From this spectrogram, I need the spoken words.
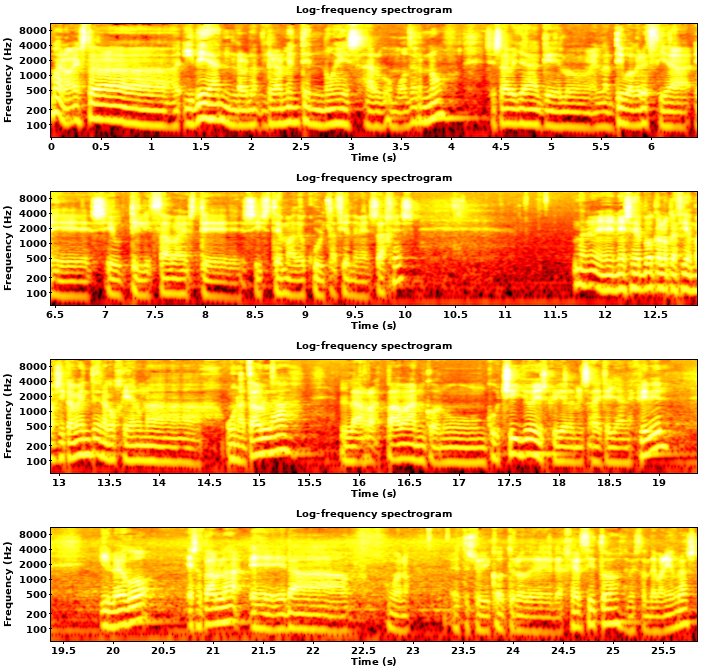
Bueno, esta idea realmente no es algo moderno. Se sabe ya que en la antigua Grecia eh, se utilizaba este sistema de ocultación de mensajes. Bueno, en esa época lo que hacían básicamente era cogían una, una tabla, la raspaban con un cuchillo y escribían el mensaje que querían escribir. Y luego esa tabla eh, era, bueno, este es el helicóptero del ejército, de bastante maniobras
